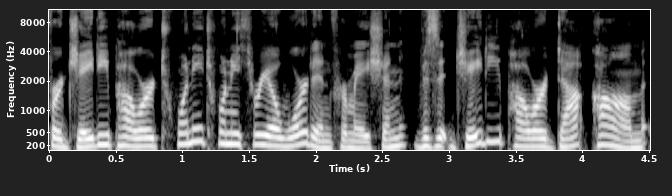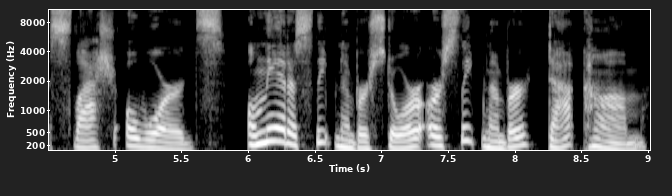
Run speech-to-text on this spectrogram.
For JD Power 2023 award information, visit jdpower.com/awards. Only at a Sleep Number store or sleepnumber.com.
